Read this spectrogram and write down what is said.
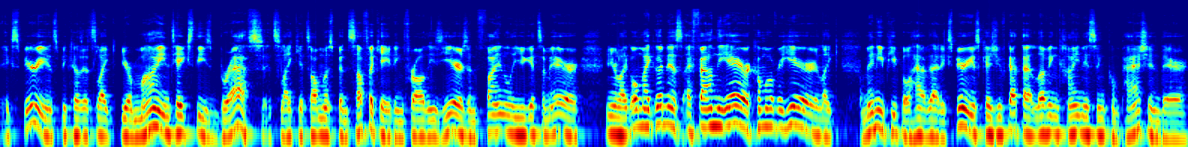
experience because it's like your mind takes these breaths. It's like it's almost been suffocating for all these years. And finally, you get some air and you're like, oh my goodness, I found the air. Come over here. Like many people have that experience because you've got that loving kindness and compassion there,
